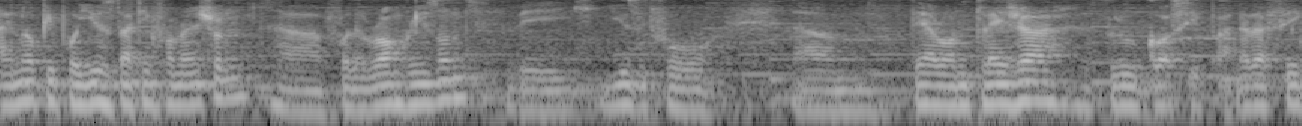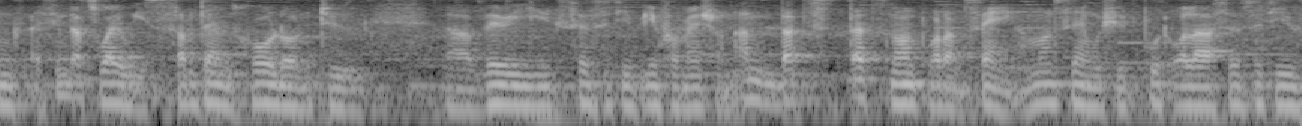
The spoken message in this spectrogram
I know people use that information uh, for the wrong reasons. They use it for um, their own pleasure through gossip and other things. I think that's why we sometimes hold on to uh, very sensitive information, and that's that's not what I'm saying. I'm not saying we should put all our sensitive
